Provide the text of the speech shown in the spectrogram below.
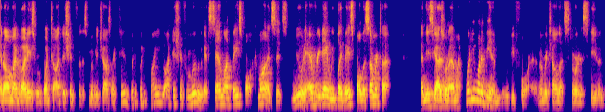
and all my buddies were, went to audition for this movie. Jaws, I'm like, dude, what, what, why are you auditioning for a movie? We got Sandlot baseball. Come on, it's it's noon every day. We play baseball in the summertime. And these guys went, I'm like, what do you want to be in a movie for? And I remember telling that story to Steven.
